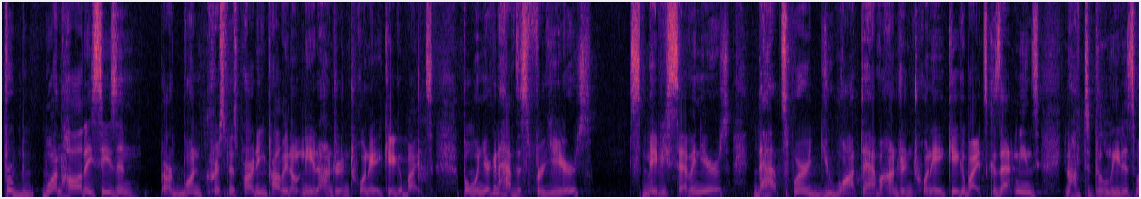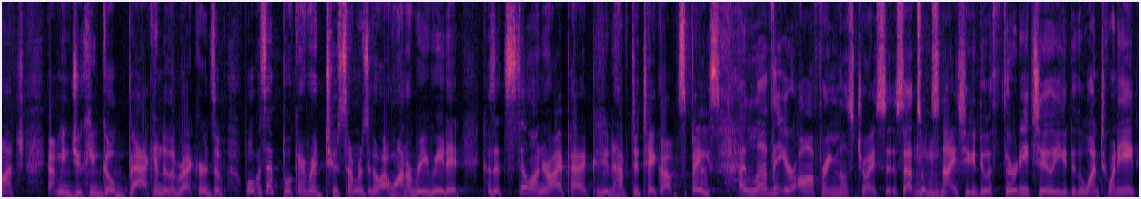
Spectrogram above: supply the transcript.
for one holiday season or one Christmas party, you probably don't need 128 gigabytes. But when you're gonna have this for years, maybe seven years, that's where you want to have 128 gigabytes because that means you don't have to delete as much. That means you can go back into the records of what was that book I read two summers ago? I want to reread it because it's still on your iPad because you didn't have to take out space. I love that you're offering those choices. That's what's Mm-hmm. nice. You can do a 32, you can do the 128.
